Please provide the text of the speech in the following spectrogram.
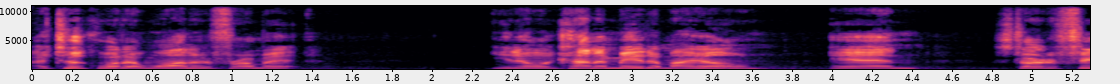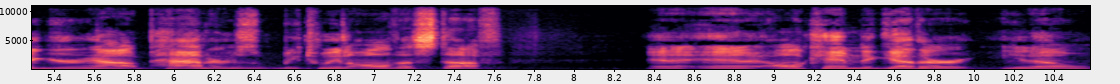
I took what I wanted from it, you know, and kind of made it my own and started figuring out patterns between all this stuff. And it, and it all came together you know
